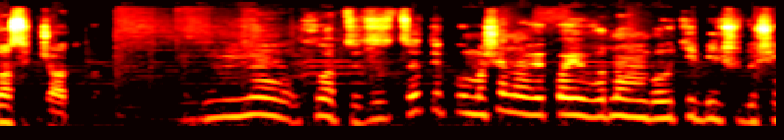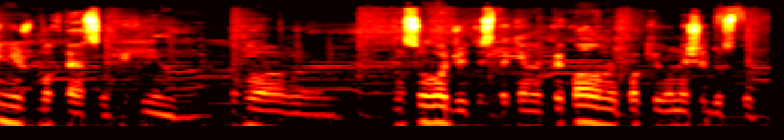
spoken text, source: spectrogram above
досить чітко. Ну, хлопці, це, це типу машина, в якої в одному болоті більше душі, ніж в двох Теслах, як мінімум. Того е, насолоджуйтесь такими приколами, поки вони ще доступні.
